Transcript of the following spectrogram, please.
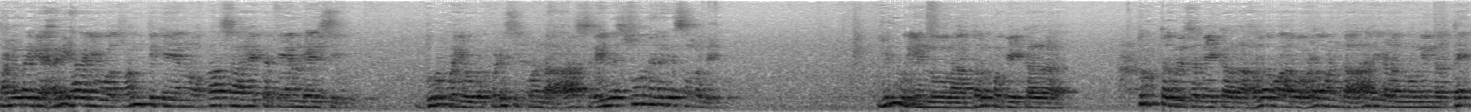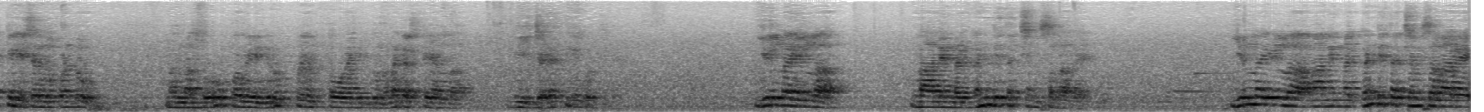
ತಣ್ಣಗೆ ಹರಿಹಾಯುವ ಸ್ವಂತಿಕೆಯನ್ನು ಅಸಹಾಯಕತೆಯೆಂದೆಣಿಸಿ ದುರುಪಯೋಗಪಡಿಸಿಕೊಂಡ ಆ ಶ್ರೇಯಸ್ಸೂ ನನಗೆ ಸಲ್ಲಬೇಕು. ಇನ್ನು ಇನ್ನು ನಾನು ತಲುಪಬೇಕಾದ ತೃಪ್ತಗೊಳಿಸಬೇಕಾದ ಹಲವಾರು ಹಳವಂಡ ಹಾದಿಗಳನ್ನು ನಿನ್ನ ತೆಕ್ಕೆಗೆ ಸೆಳೆದುಕೊಂಡು ನನ್ನ ಸ್ವರೂಪವೇ ನಿರುಪಯುಕ್ತವಾಗಿದ್ದು ನನಗಷ್ಟೇ ಅಲ್ಲ, ಈ ಜಗತ್ತಿಗೆ ಗೊತ್ತಿದೆ. ಇಲ್ಲ ಇಲ್ಲ, ನಾನಿನ್ನ ಖಂಡಿತ ಕ್ಷಮಿಸಲಾರೆ. ಇಲ್ಲ ಇಲ್ಲ, ನಾನಿನ್ನ ಖಂಡಿತ ಕ್ಷಮಿಸಲಾರೆ.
